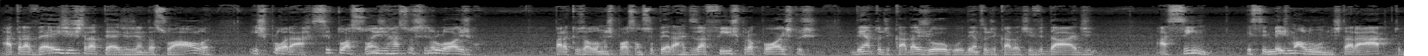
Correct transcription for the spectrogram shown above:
através de estratégias dentro da sua aula, explorar situações de raciocínio lógico, para que os alunos possam superar desafios propostos dentro de cada jogo, dentro de cada atividade. Assim, esse mesmo aluno estará apto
